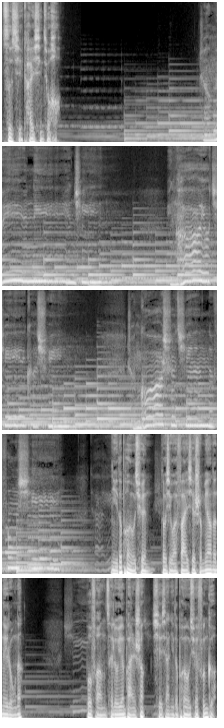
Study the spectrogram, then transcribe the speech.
自己开心就好。你的朋友圈都喜欢发一些什么样的内容呢？不妨在留言板上写下你的朋友圈风格。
